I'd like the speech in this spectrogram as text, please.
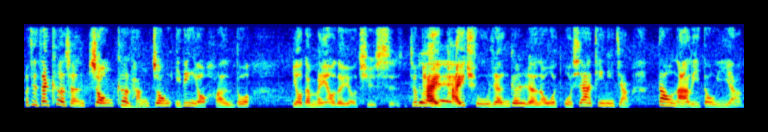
而且在课程中、课堂中一定有很多有的没有的有趣事，就排排除人跟人了。我我现在听你讲，到哪里都一样，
